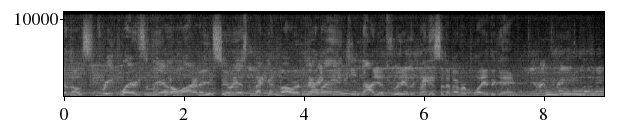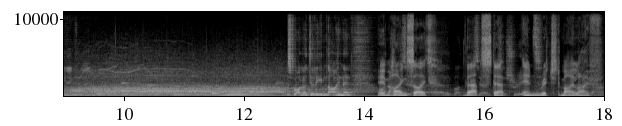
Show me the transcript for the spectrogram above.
at those three players at the end of the line. Are you serious? Beckenbauer, Pele, and Chinaglia, three of the greatest that have ever played the game. In hindsight, that step enriched my life.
